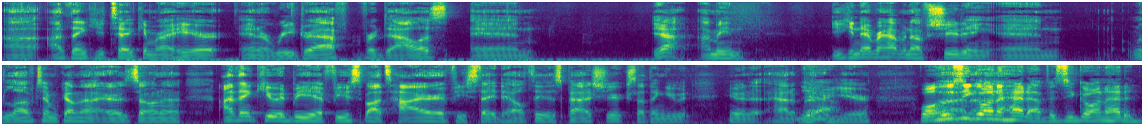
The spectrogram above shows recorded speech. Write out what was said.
uh, I think you take him right here in a redraft for Dallas, and yeah, I mean, you can never have enough shooting, and would love to him coming out of Arizona. I think he would be a few spots higher if he stayed healthy this past year, because I think he would he would have had a better Yeah. year. Well, who's he going uh, ahead of? Is he going ahead of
